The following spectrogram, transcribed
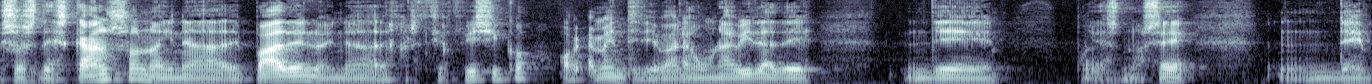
eso es descanso, no hay nada de pádel, no hay nada de ejercicio físico. Obviamente llevará una vida de, de pues no sé, de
